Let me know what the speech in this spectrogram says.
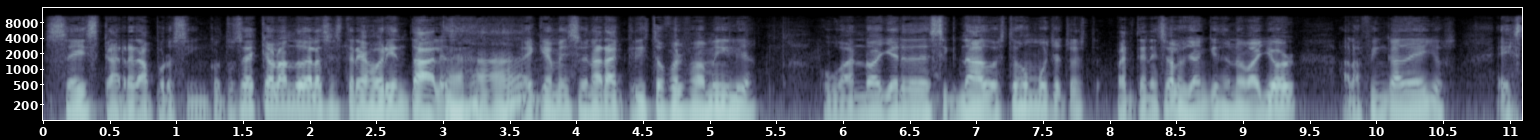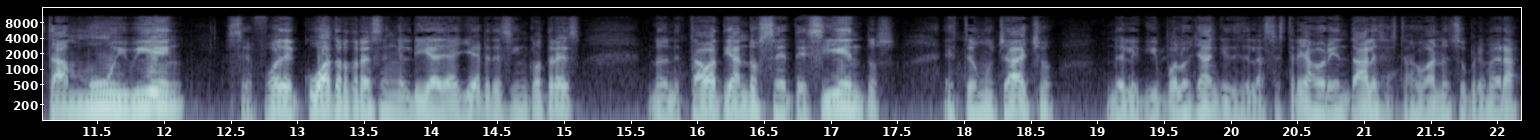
seis carreras por cinco. Tú sabes que hablando de las estrellas orientales, Ajá. hay que mencionar a Christopher Familia, jugando ayer de designado. Este es un muchacho, este, pertenece a los Yankees de Nueva York, a la finca de ellos. Está muy bien. Se fue de 4-3 en el día de ayer, de 5-3, donde está bateando 700. Este muchacho del equipo de los Yankees, de las Estrellas Orientales, está jugando en su primera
